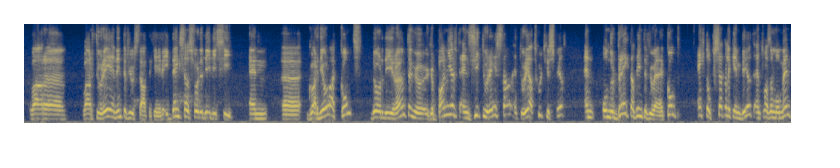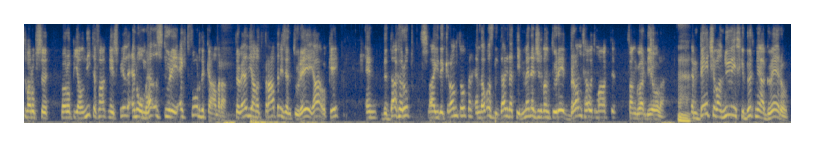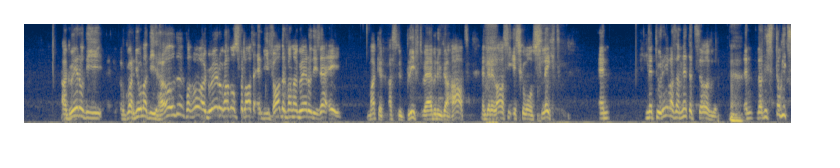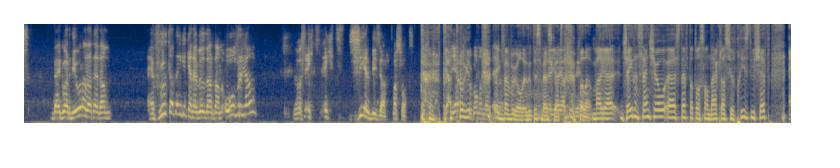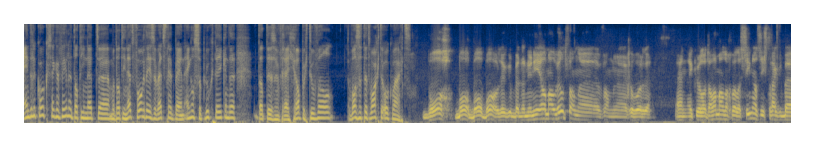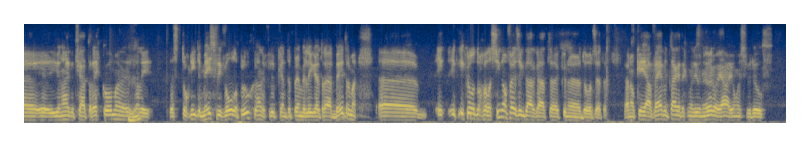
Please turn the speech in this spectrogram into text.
waar, eh, waar Touré een interview staat te geven. Ik denk zelfs voor de BBC. En eh, Guardiola komt door die ruimte ge, gebanjerd en ziet Touré staan. En Touré had goed gespeeld. En onderbreekt dat interview. Hij komt echt opzettelijk in beeld. En het was een moment waarop, ze, waarop hij al niet te vaak meer speelde. En omhelst Touré echt voor de camera. Terwijl hij aan het praten is. En Touré, ja, oké. En de dag erop sla je de krant open. En dat was de dag dat die manager van Touré brandhout maakte van Guardiola een beetje wat nu is gebeurd met Aguero. Aguero die, Guardiola die huilde van oh Aguero gaat ons verlaten en die vader van Aguero die zei hey makker alsjeblieft wij hebben u gehaat en de relatie is gewoon slecht. En met Touré was dat net hetzelfde. En dat is toch iets bij Guardiola dat hij dan hij voelt dat denk ik en hij wil daar dan overgaan. Dat was echt, echt zeer bizar. Maar wat. Ja, jij bent begonnen met... eh, Ik ben begonnen, het is mijn schuld. ja, voilà. Maar eh Jadon Sancho, eh, Stef, dat was vandaag la surprise du chef. Eindelijk ook, zeggen velen, dat hij net, eh, maar dat hij net voor deze wedstrijd bij een Engelse ploeg tekende. Dat is een vrij grappig toeval. Was het het wachten ook waard? Boah, boah, boah, boah. Ik ben er nu niet helemaal wild van, eh, van eh, geworden. En ik wil het allemaal nog wel eens zien als hij straks bij United gaat terechtkomen. Allee, dat is toch niet de meest frivole ploeg. Allee, Flip kent de Premier League uiteraard beter. Maar eh, ik, ik, ik wil het nog wel eens zien of hij zich daar gaat eh, kunnen doorzetten. En oké, ja, 85 miljoen euro. Ja, jongens, bedoel,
